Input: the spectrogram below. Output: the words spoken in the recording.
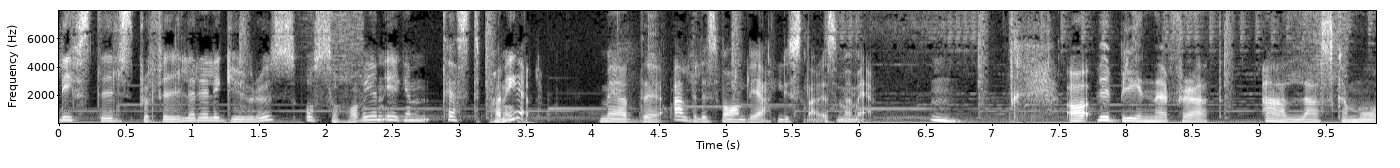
livsstilsprofiler eller gurus och så har vi en egen testpanel med eh, alldeles vanliga lyssnare som är med. Mm. Ja, vi brinner för att alla ska må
